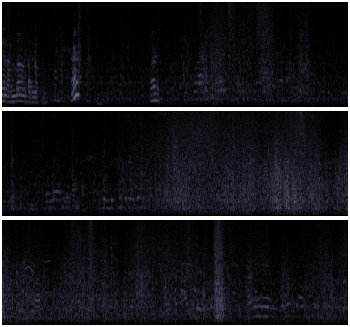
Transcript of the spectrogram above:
కానీ అందరూ ఉంటారు అప్పుడు ఆ? రండి. రేష్ నువ్వు వెళ్ళిపోరా నేను వేస్తాను. హరి హరి హరి ఒక- హరి ఒకటి తీసుకెళ్ళి ఉంది సార్. పక్కన ఉంది.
